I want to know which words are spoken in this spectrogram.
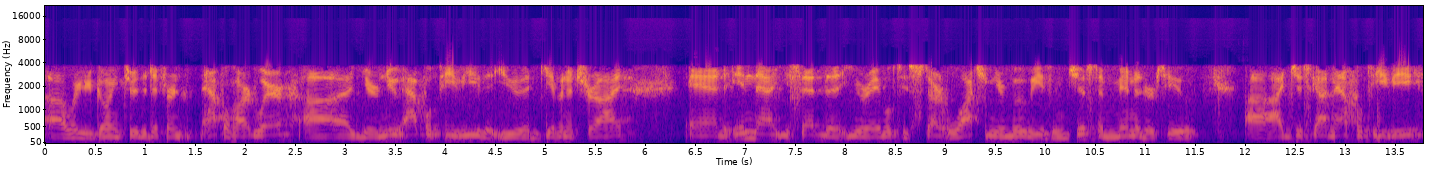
uh, where you're going through the different Apple hardware, uh, your new Apple TV that you had given a try. And in that, you said that you were able to start watching your movies in just a minute or two. Uh, I just got an Apple TV,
